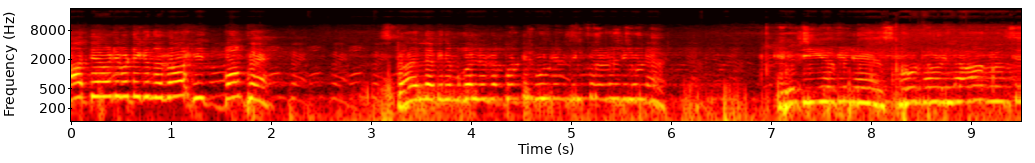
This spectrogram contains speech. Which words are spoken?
ആദ്യ വെടി ബോംബെ. ലെഗിന് മുകളിലൂടെ പൊട്ടിക്കൂട്ടിൽ സിക്സ് അടിച്ചുകൊണ്ട്. സ്കോർ ആറ് runs.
